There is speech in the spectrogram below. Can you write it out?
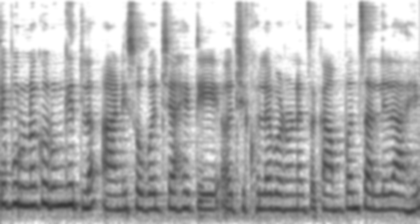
ते पूर्ण करून घेतलं आणि सोबत जे आहे ते चिखोल्या बनवण्याचं काम पण चाललेलं आहे.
